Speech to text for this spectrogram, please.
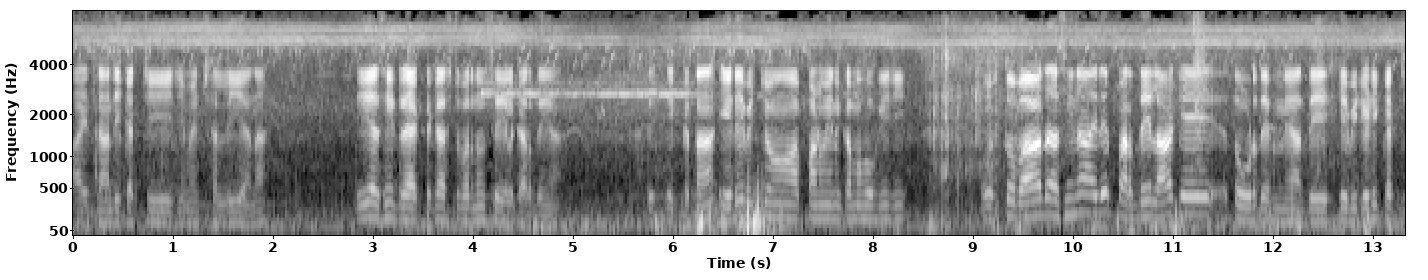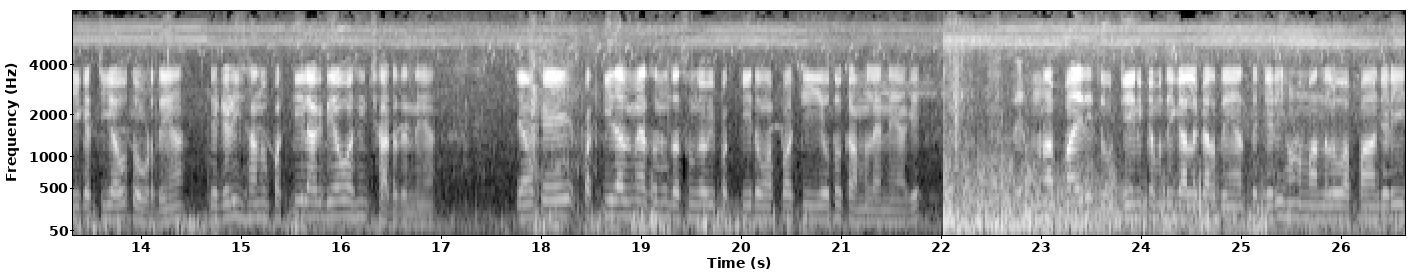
ਆ ਇਦਾਂ ਦੀ ਕੱਚੀ ਜਿਵੇਂ ਛੱਲੀ ਆ ਨਾ ਇਹ ਅਸੀਂ ਡਾਇਰੈਕਟ ਕਸਟਮਰ ਨੂੰ ਸੇਲ ਕਰਦੇ ਆ ਤੇ ਇੱਕ ਤਾਂ ਇਹਦੇ ਵਿੱਚੋਂ ਆਪਾਂ ਨੂੰ ਇਨਕਮ ਹੋ ਗਈ ਜੀ। ਉਸ ਤੋਂ ਬਾਅਦ ਅਸੀਂ ਨਾ ਇਹਦੇ ਪਰਦੇ ਲਾ ਕੇ ਤੋੜਦੇ ਹੁੰਨੇ ਆ ਦੇਖ ਕੇ ਵੀ ਜਿਹੜੀ ਕੱਚੀ ਕੱਚੀ ਆ ਉਹ ਤੋੜਦੇ ਆ ਤੇ ਜਿਹੜੀ ਸਾਨੂੰ ਪੱਕੀ ਲੱਗਦੀ ਆ ਉਹ ਅਸੀਂ ਛੱਡ ਦਿੰਨੇ ਆ ਕਿਉਂਕਿ ਪੱਕੀ ਦਾ ਵੀ ਮੈਂ ਤੁਹਾਨੂੰ ਦੱਸੂਗਾ ਵੀ ਪੱਕੀ ਤੋਂ ਆਪਾਂ ਕੀ ਉਹ ਤੋਂ ਕੰਮ ਲੈਣੇ ਆਗੇ। ਤੇ ਹੁਣ ਆਪਾਂ ਇਹਦੀ ਦੂਜੀ ਇਨਕਮ ਦੀ ਗੱਲ ਕਰਦੇ ਆ ਤੇ ਜਿਹੜੀ ਹੁਣ ਮੰਨ ਲਓ ਆਪਾਂ ਜਿਹੜੀ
